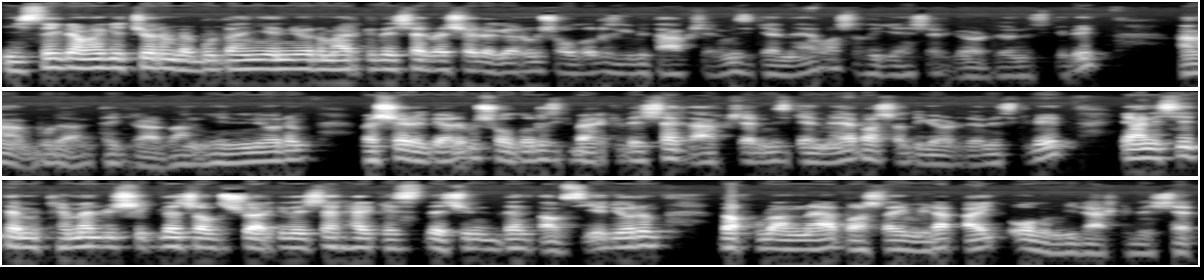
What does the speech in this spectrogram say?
Instagram'a geçiyorum ve buradan yeniliyorum arkadaşlar ve şöyle görmüş olduğunuz gibi takipçilerimiz gelmeye başladı gençler gördüğünüz gibi. Hemen buradan tekrardan yeniliyorum ve şöyle görmüş olduğunuz gibi arkadaşlar takipçilerimiz gelmeye başladı gördüğünüz gibi. Yani site mükemmel bir şekilde çalışıyor arkadaşlar. Herkesi de şimdiden tavsiye ediyorum ve kullanmaya başlayın bile kayıt olun bile arkadaşlar.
